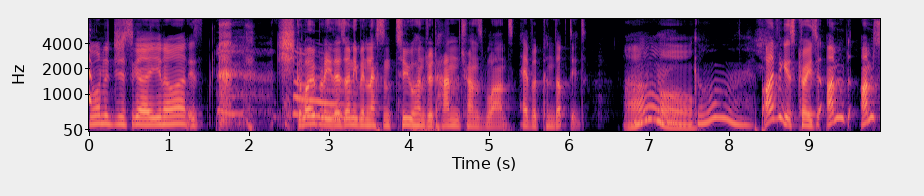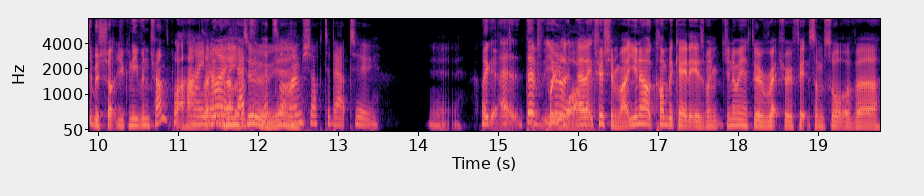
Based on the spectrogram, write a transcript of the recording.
she wanted to just go. You know what? It's- Globally, there's only been less than 200 hand transplants ever conducted. Oh, Gosh. But I think it's crazy. I'm I'm super shocked you can even transplant hands. I didn't know. that That's, too, that's what. I'm shocked about too. yeah. like uh, Dev, you're an wild. electrician, right? You know how complicated it is when do you know when you have to retrofit some sort of uh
